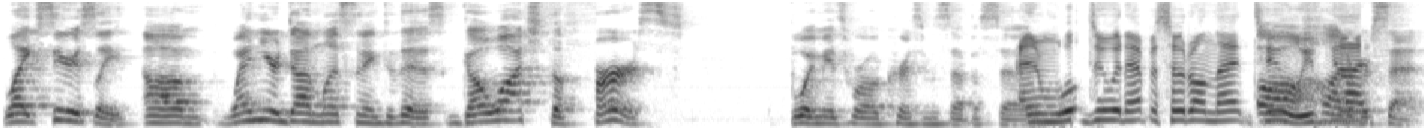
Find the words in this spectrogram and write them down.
Like, seriously, um, when you're done listening to this, go watch the first Boy Meets World Christmas episode. And we'll do an episode on that too. Oh, We've got 100%.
